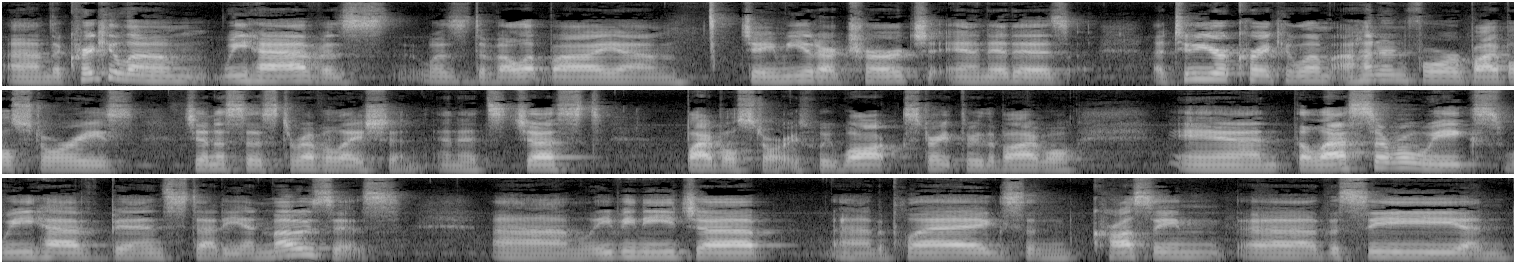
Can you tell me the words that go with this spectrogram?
um, the curriculum we have is was developed by um, Jamie at our church, and it is a two year curriculum, 104 Bible stories, Genesis to Revelation. And it's just Bible stories. We walk straight through the Bible. And the last several weeks, we have been studying Moses, um, leaving Egypt, uh, the plagues, and crossing uh, the sea. And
